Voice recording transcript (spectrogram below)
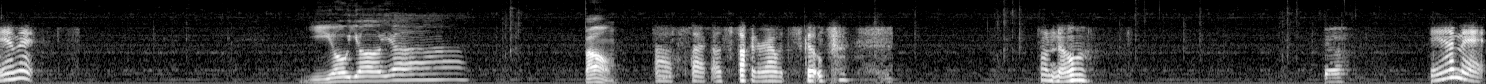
Damn it! Yo yo yo. Boom. Oh fuck! I was fucking around with the scope. oh no! Yeah. Damn it!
